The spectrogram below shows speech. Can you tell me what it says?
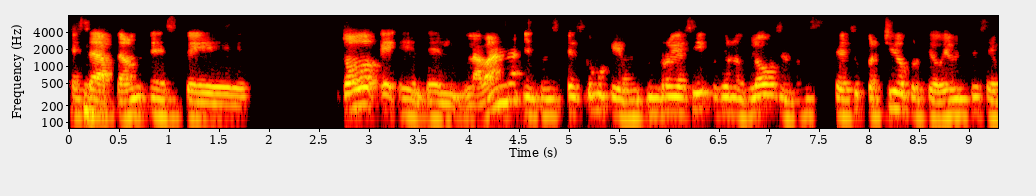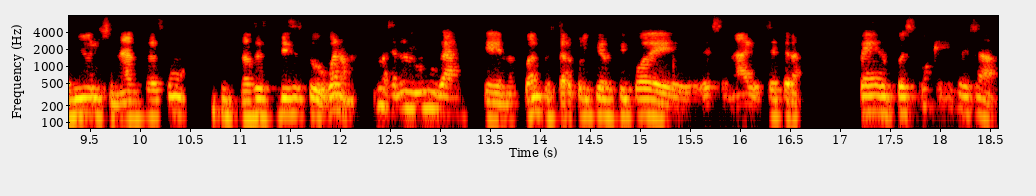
este, adaptaron este, todo eh, el, el- la banda, entonces es como que un, un rollo así, pusieron los globos, entonces se ve súper chido porque obviamente se ve muy original, ¿sabes? Como, entonces dices tú, bueno, vamos a hacerlo en un lugar que nos puedan prestar cualquier tipo de, de escenario, etcétera. Pero pues, ok, pues, o sea,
